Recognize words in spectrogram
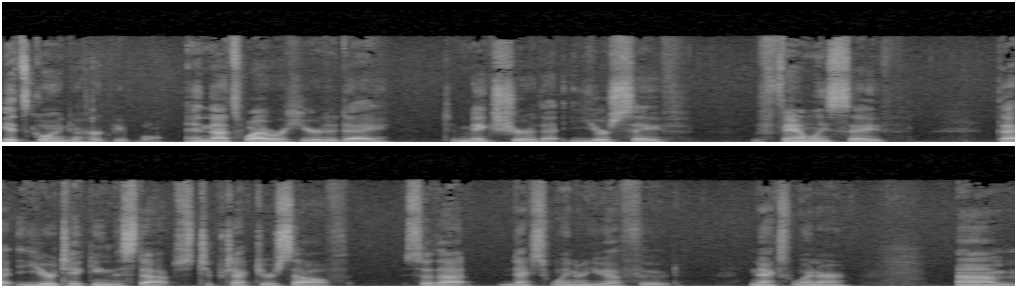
it's going to hurt people. And that's why we're here today to make sure that you're safe, your family's safe, that you're taking the steps to protect yourself so that next winter you have food. Next winter, um,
